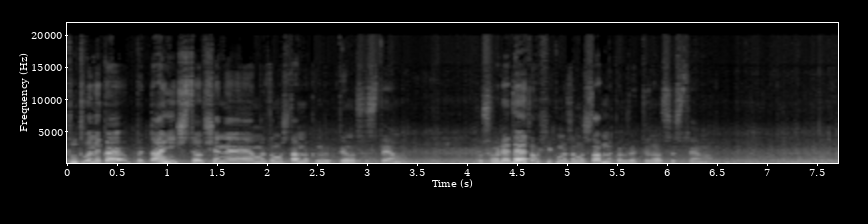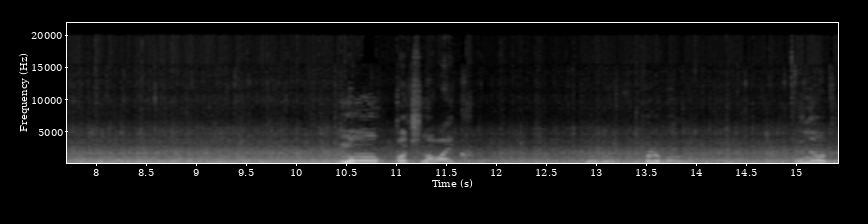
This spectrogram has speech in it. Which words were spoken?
тут виникає питання, чи це взагалі не мезомасштабна конвективна система. Тому що виглядає трохи як мезомасштабна конвективна система. Ну, точно лайк. Угу. По-любому. І не один.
